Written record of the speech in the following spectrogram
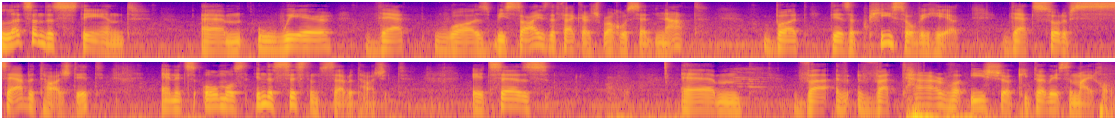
Let's understand um, where that was besides the fact that Baruch said not, but there's a piece over here that sort of sabotaged it, and it's almost in the system to sabotage it. It says, um, Vatar ha'isha kitov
